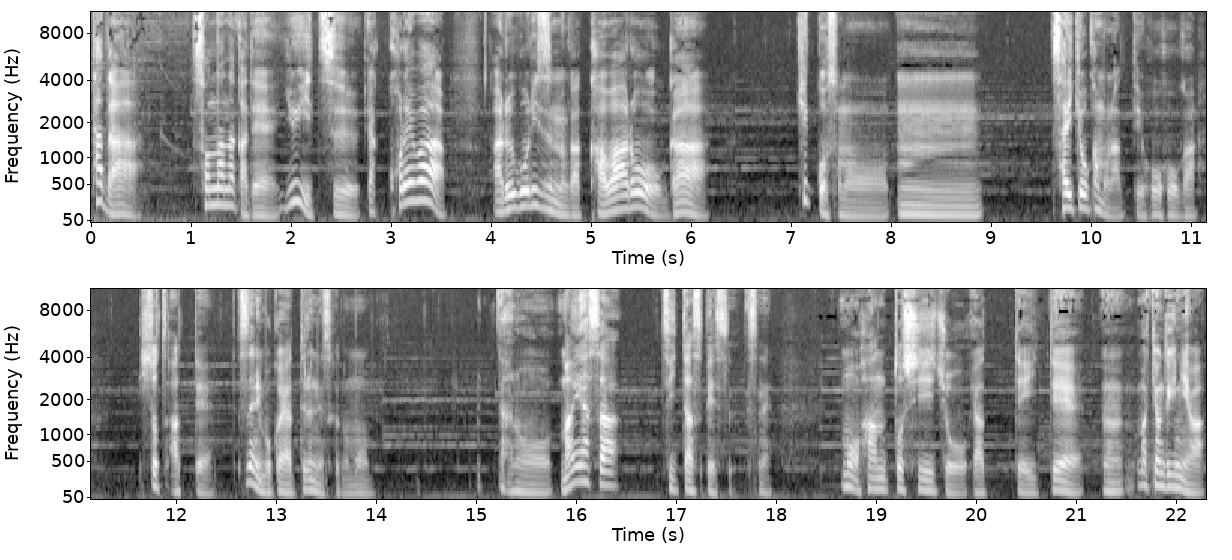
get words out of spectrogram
ただそんな中で唯一いやこれはアルゴリズムが変わろうが結構そのうーん最強かもなっていう方法が一つあってすでに僕はやってるんですけどもあの毎朝ツイッタースペースですねもう半年以上やっていて、うんまあ、基本的には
